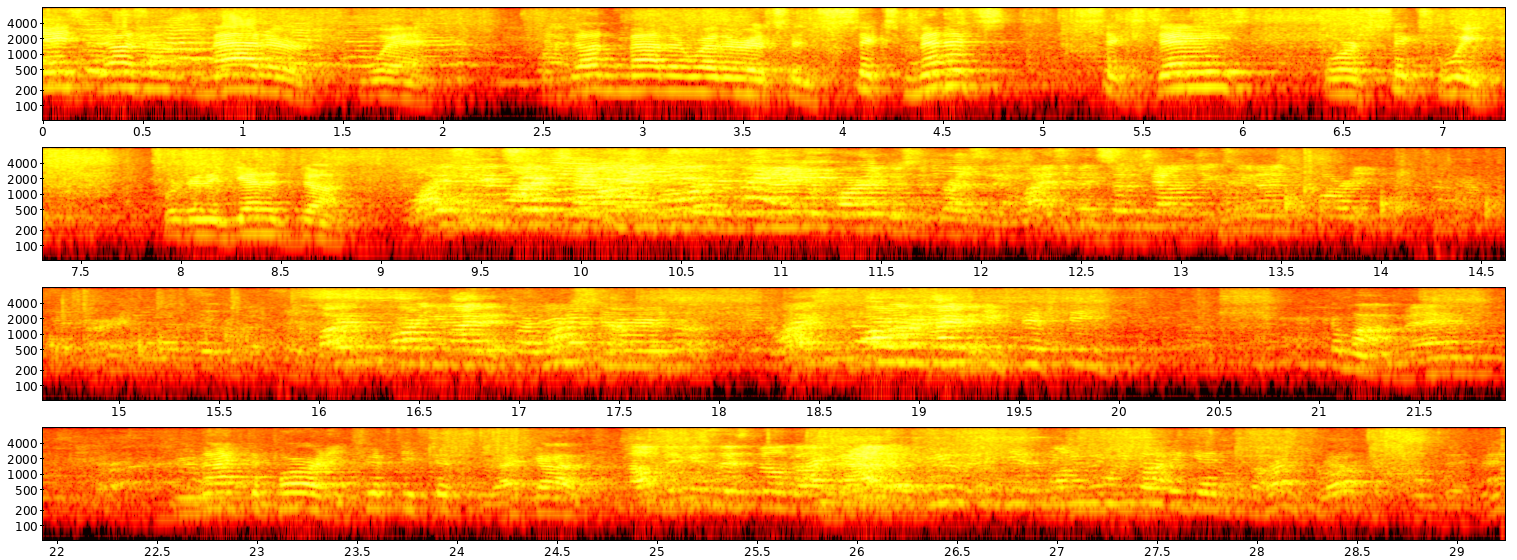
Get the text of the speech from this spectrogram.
It It doesn't matter when. It doesn't matter whether it's in six minutes, six days, or six weeks. We're gonna get it done. Why has it been so challenging to unite your party, Mr. President? Why has it been so challenging to unite the party? Why is the party united? Are? Why is the party united? Fifty-fifty? Come on, man. Unite the party, fifty-fifty, I got it. How big is this bill going to be? You, you, you, you gotta get run for office someday, man.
